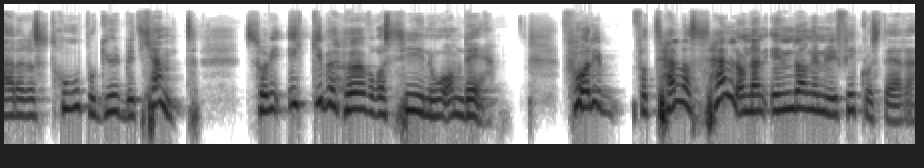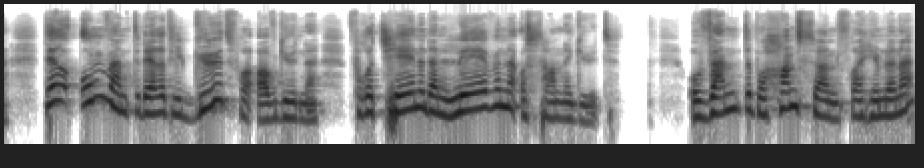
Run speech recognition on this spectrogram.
er deres tro på Gud blitt kjent, så vi ikke behøver å si noe om det. For de forteller selv om den inngangen vi fikk hos dere. Dere omvendte dere til Gud fra avgudene for å tjene den levende og sanne Gud. Og vente på Hans sønn fra himlene,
